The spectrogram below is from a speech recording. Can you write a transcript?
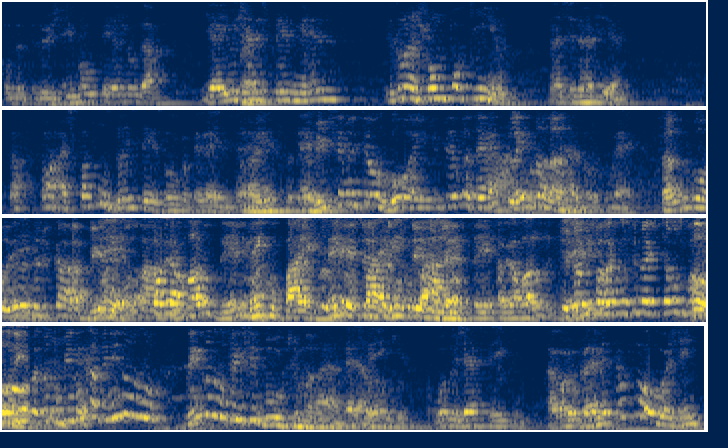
conta de cirurgia, e voltei a jogar. E aí, já nesses três meses, deslanchou um pouquinho na artilharia. Tá, acho que faltam uns dois, três gols pra eu pegar ele só. É isso. Eu vi que você meteu um gol aí que teve até replay, Ah, você É malandro. louco, velho. Saiu do goleiro, deu de cabeça, É, só gravaram o dele, Vem mano. com o pai, vem com o pai, vem com o Ah, pai. né? não sei, só gravaram o Eu já ouvi dele. falar que você mete até uns Oh. gols, mas eu não vi, nunca vi nem no, nem no, Facebook, mano. Ah, é fake. O gol do Gé é fake. Agora o Cleber meteu um gol hoje, hein?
